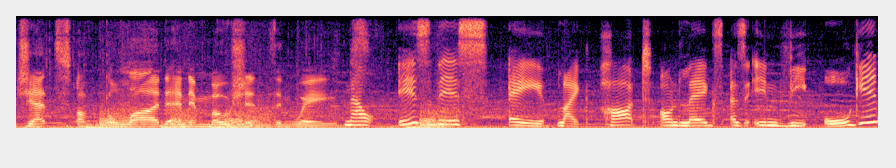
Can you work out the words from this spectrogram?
jets of blood and emotions in waves. Now, is this a like heart on legs as in the organ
